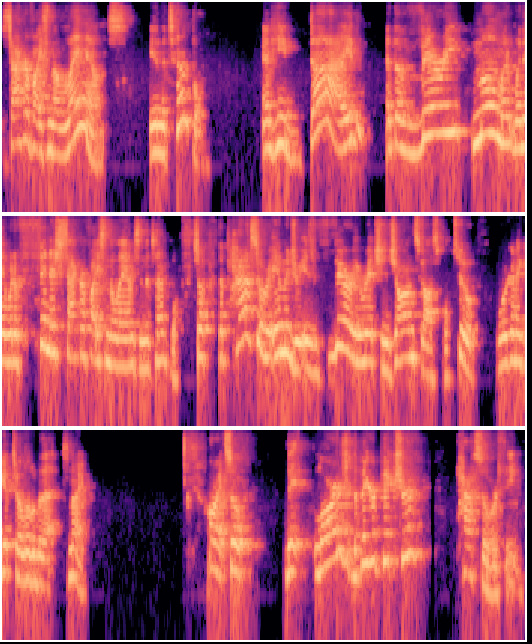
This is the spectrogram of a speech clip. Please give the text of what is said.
sacrificing the lambs in the temple. And he died at the very moment when they would have finished sacrificing the lambs in the temple. So the Passover imagery is very rich in John's gospel too. We're going to get to a little bit of that tonight. All right, so the large, the bigger picture, Passover theme,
